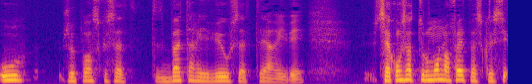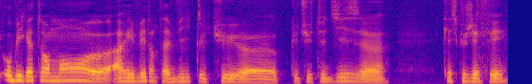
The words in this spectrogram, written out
Ou je pense que ça va t'arriver ou ça t'est arrivé. Ça concerne tout le monde en fait parce que c'est obligatoirement arrivé dans ta vie que tu, que tu te dises qu'est-ce que j'ai fait,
